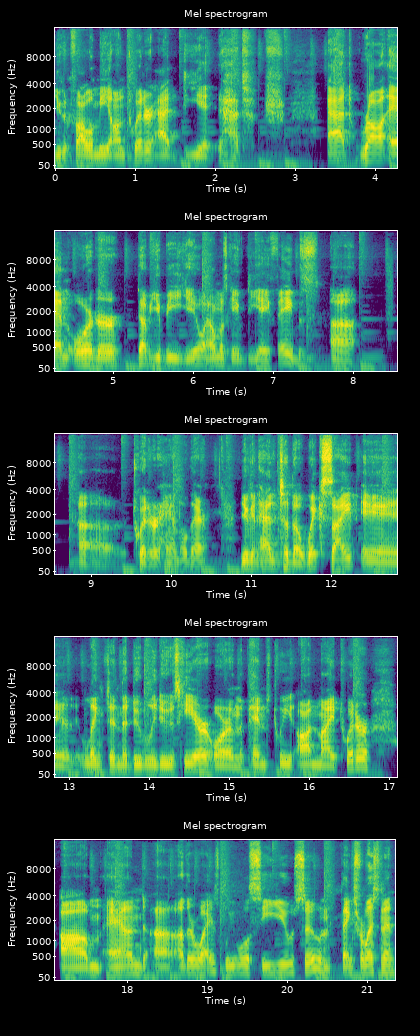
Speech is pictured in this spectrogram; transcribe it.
You can follow me on Twitter at D at at Raw and Order WBU. I almost gave DA Fabes uh, uh, Twitter handle there. You can head to the Wix site, uh, linked in the doobly doos here or in the pinned tweet on my Twitter. Um, and uh, otherwise, we will see you soon. Thanks for listening.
